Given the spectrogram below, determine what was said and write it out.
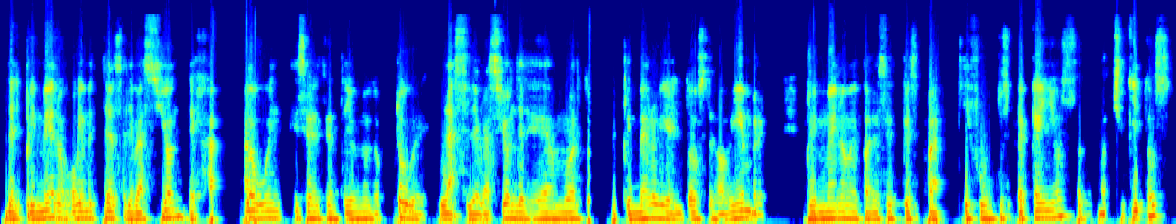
del primero. Obviamente la celebración de Halloween es el 31 de octubre. La celebración del Día de Muertos el primero y el 2 de noviembre. Primero me parece que es para difuntos pequeños, más chiquitos,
